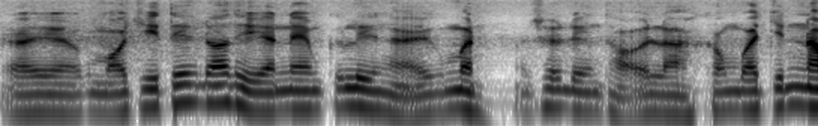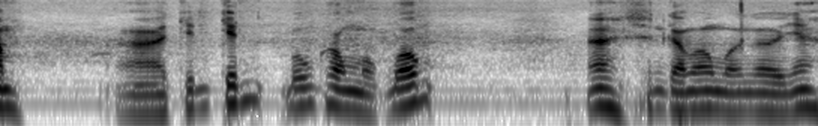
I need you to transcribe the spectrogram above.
Rồi mọi chi tiết đó thì anh em cứ liên hệ của mình. Số điện thoại là 0395 à, 99 4014 à, xin cảm ơn mọi người nha.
